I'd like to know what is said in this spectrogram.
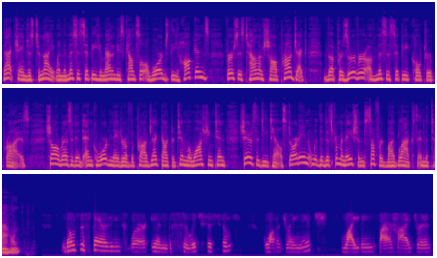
That changes tonight when the Mississippi Humanities Council awards the Hawkins versus Town of Shaw project the Preserver of Mississippi Culture Prize. Shaw resident and coordinator coordinator of the project, Dr. Timla Washington, shares the details, starting with the discrimination suffered by blacks in the town. Those disparities were in the sewage system, water drainage, lighting, fire hydrants,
